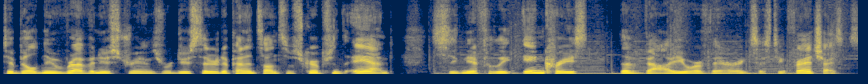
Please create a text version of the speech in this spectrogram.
to build new revenue streams, reduce their dependence on subscriptions, and significantly increase the value of their existing franchises.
